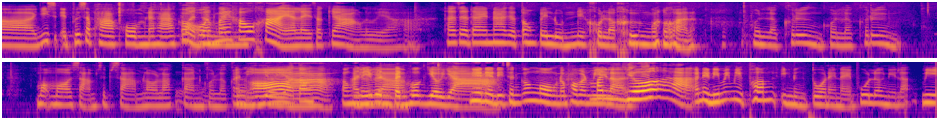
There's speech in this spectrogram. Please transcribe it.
21 พฤษภาคมนะคะ ก็ก็เหมือนโอนจะเงินไม่เข้าข่ายอะไรสักอย่างเลยอะค่ะ ถ้าจะได้น่าจะต้องไปลุ้นในคนละครึ่งมากกว่านะคนละครึ่ง คนละครึ่งมมสามสิบสามเรารักกันคนละคอันรึ่งนี้เยียวยาต้องต้องอันนี้เป็นยียวยาเป็นพวกเยียวยาเนี่ยเนี่ยดิฉันก็งงนะเพอมันมีมันหลายเยอะอะอันเดี๋ยวนี้ไม่มีเพิ่มอีกหนึ่งตัวไหนๆพูดเรื่องนี้ละมี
